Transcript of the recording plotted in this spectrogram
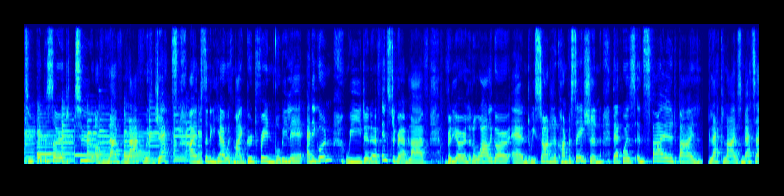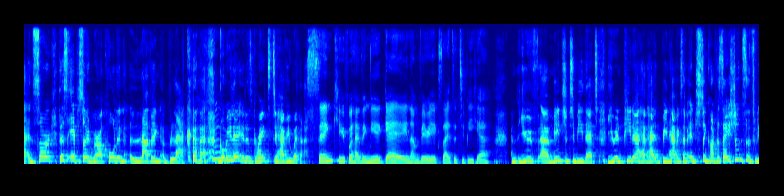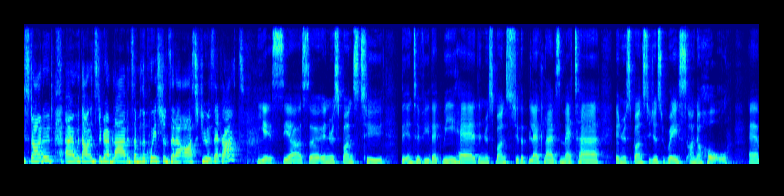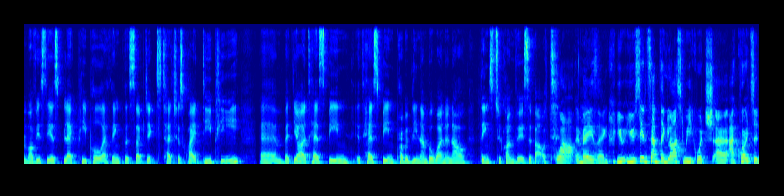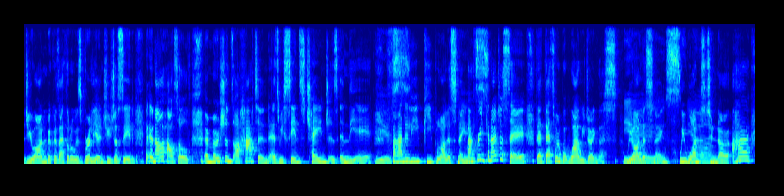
to episode two of Love Life with Jax. I am sitting here with my good friend Ngobile Adigun. We did an Instagram live video a little while ago and we started a conversation that was inspired by Black Lives Matter. And so this episode we are calling Loving Black. Ngobile, it is great to have you with us. Thank you for having me again. I'm very excited to be here. You've uh, mentioned to me that you and Peter have had been having some interesting conversations since we started uh, with our Instagram live and some of the questions that I asked you. Is that right? Yes, yeah. So, in response to the interview that we had, in response to the Black Lives Matter, in response to just race on a whole, um, obviously, as black people, I think the subject touches quite deeply. Um, but yeah, it has been it has been probably number one on our things to converse about. Wow, amazing! Yeah. You you said something last week which uh, I quoted you on because I thought it was brilliant. You just said in our household, emotions are heightened as we sense change is in the air. Yes. Finally, people are listening. Yes. My friend, can I just say that that's what, why we're doing this? Yes. We are listening. We want yeah. to know. I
